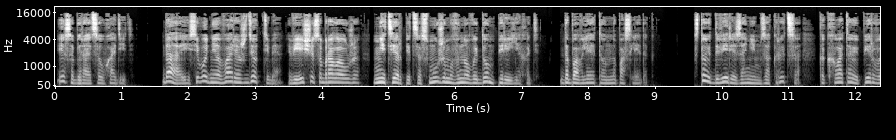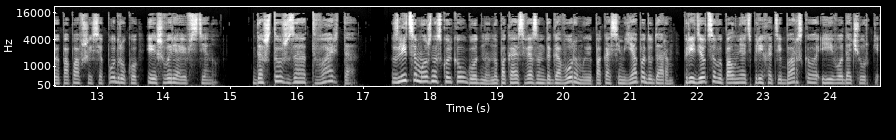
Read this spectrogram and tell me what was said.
и собирается уходить. Да, и сегодня Варя ждет тебя, вещи собрала уже, не терпится с мужем в новый дом переехать, добавляет он напоследок. Стоит двери за ним закрыться, как хватаю первое попавшееся под руку и швыряю в стену. Да что ж за тварь-то? Злиться можно сколько угодно, но пока я связан договором и пока семья под ударом, придется выполнять прихоти Барского и его дочурки.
